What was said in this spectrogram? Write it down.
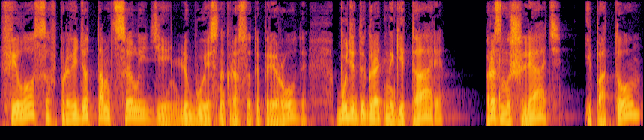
Философ проведет там целый день, любуясь на красоты природы, будет играть на гитаре, размышлять и потом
